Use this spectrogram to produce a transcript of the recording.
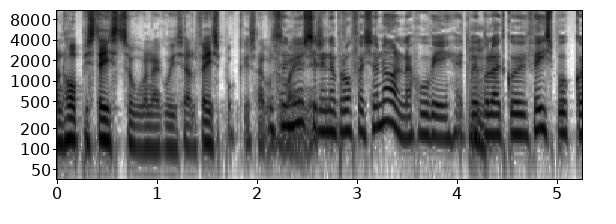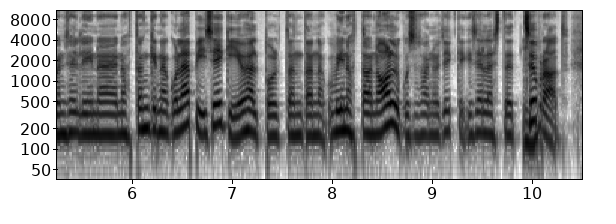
on hoopis teistsugune kui seal Facebookis nagu. see on just selline professionaalne huvi, et võib-olla, et kui Facebook on selline noh, ta ongi nagu läbisegi, ühelt poolt on ta nagu või noh, ta on alguse saanud ikkagi sellest, et mhm. sõbrad mm,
